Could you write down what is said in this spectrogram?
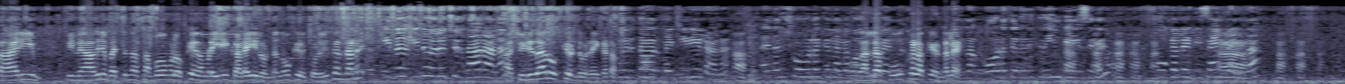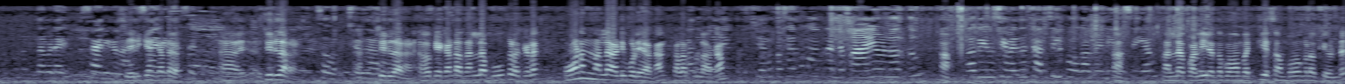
സാരിയും പിന്നെ അതിന് പറ്റുന്ന സംഭവങ്ങളൊക്കെ നമ്മുടെ ഈ കടയിലുണ്ട്. നോക്കി വെച്ചോളൂ. ഇതെന്താണ്? ഇത് ഇത് ഒരു ചുരിദാറാണ്. ആ ചുരിദാറും ഒക്കെ ഉണ്ട് ഇവിടെ. കേട്ടോ. ചുരിദാർ മെറ്റീരിയൽ ആണ്. ഷോളൊക്കെ നല്ല പൂക്കളൊക്കെ ഉണ്ടല്ലേ? ഓണത്തിന് ഒരു ക്രീം ബേസിൽ. പൂക്കളുടെ ഡിസൈൻ വരുന്ന. നമ്മുടെ ശരിക്കും കണ്ട? ചുരിദാറാണ്. ചുരിദാറാണ്. ഓക്കെ കണ്ട? നല്ല പൂക്കളൊക്കെ ഓണം നല്ല അടിപൊളിയാക്കാം കളർഫുള്ളാക്കാം. നല്ല പള്ളിയിലൊക്കെ പോകാൻ പറ്റിയ സംഭവങ്ങളൊക്കെ ഉണ്ട്.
